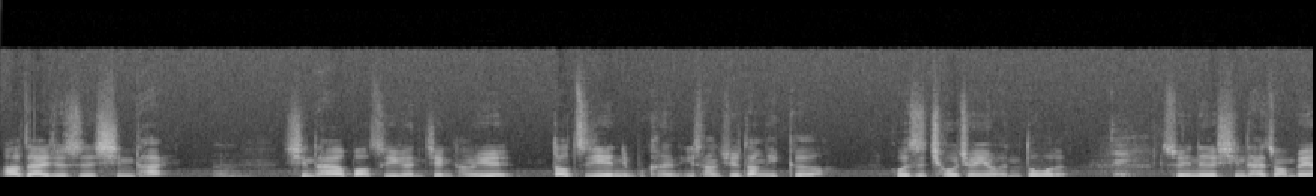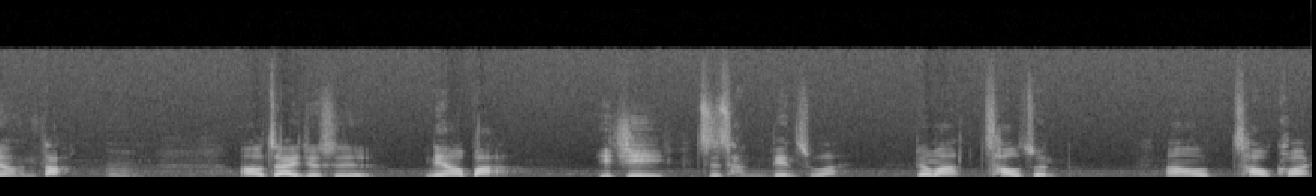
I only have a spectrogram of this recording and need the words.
然后再就是心态，嗯，心态要保持一个很健康，因为到职业你不可能一上去当一哥，啊或者是球权有很多的。对，所以那个心态转变要很大。嗯，然后再就是你要把一技之长练出来，要么超准，然后超快，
